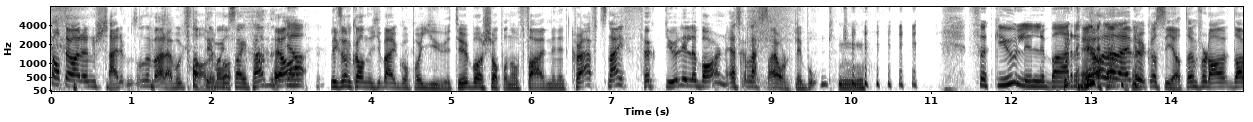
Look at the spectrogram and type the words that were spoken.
At jeg har en skjerm som det bare er bokstaver på. Fattigmanns-iPad. Ja, Ja. liksom Kan du ikke bare gå på YouTube og se på noen five minute crafts? Nei, fuck you, lille barn. Jeg skal lese ei ordentlig bok. Fuck you, lille barn. Ja, Det er det jeg bruker å si til dem, for da, da,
